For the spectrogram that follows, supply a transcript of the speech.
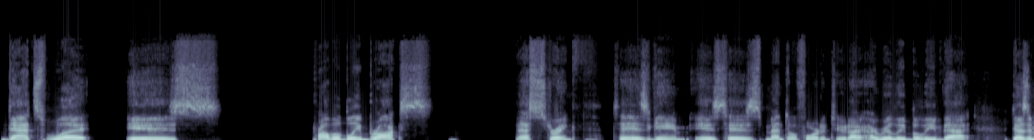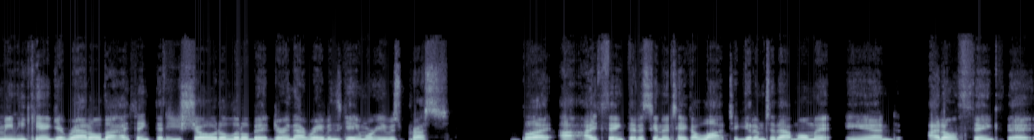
that's what is probably Brock's best strength to his game is his mental fortitude. I, I really believe that. Doesn't mean he can't get rattled. I think that he showed a little bit during that Ravens game where he was pressed, but I, I think that it's going to take a lot to get him to that moment. And I don't think that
